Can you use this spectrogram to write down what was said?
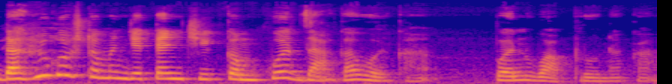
दहावी गोष्ट म्हणजे त्यांची कमकुवत जागा ओळखा पण वापरू नका.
